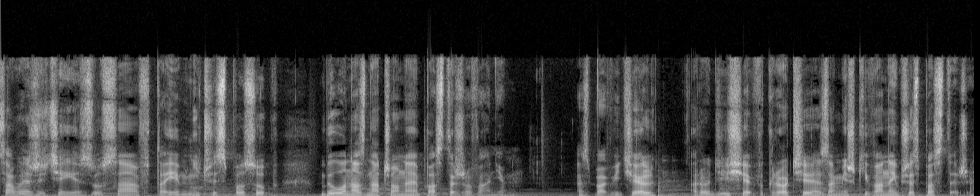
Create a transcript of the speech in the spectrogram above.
Całe życie Jezusa w tajemniczy sposób było naznaczone pasterzowaniem. Zbawiciel rodzi się w grocie zamieszkiwanej przez pasterzy.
